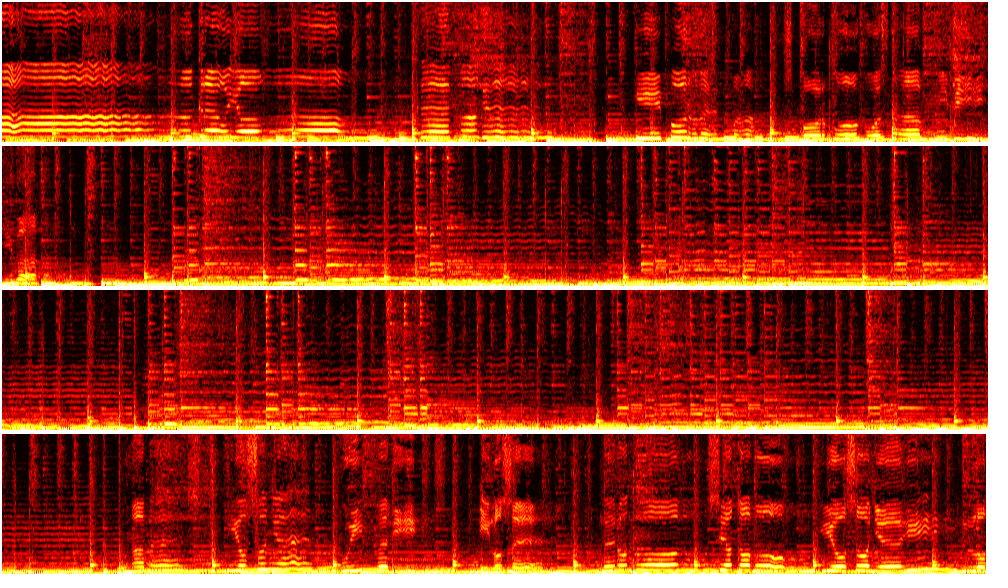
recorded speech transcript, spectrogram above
creo yo que pagué y por demás, por poco hasta mi vida.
